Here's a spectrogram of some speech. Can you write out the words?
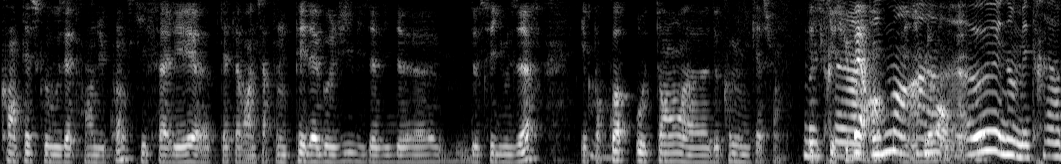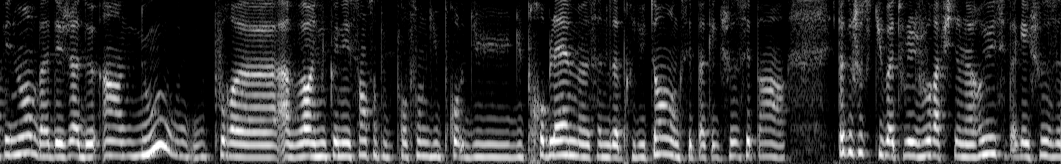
quand est-ce que vous vous êtes rendu compte qu'il fallait peut-être avoir une certaine pédagogie vis-à-vis de, de ces users? Et pourquoi autant euh, de communication? Bah, Et ce qui est très super, hein, rapidement. visiblement. ah, oui, non, mais très rapidement, bah, déjà de 1, nous, pour euh, avoir une connaissance un peu plus profonde du, pro- du, du problème, ça nous a pris du temps, donc c'est pas quelque chose, c'est pas, un- pas quelque chose que tu vois tous les jours affiché dans la rue, c'est pas quelque chose.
